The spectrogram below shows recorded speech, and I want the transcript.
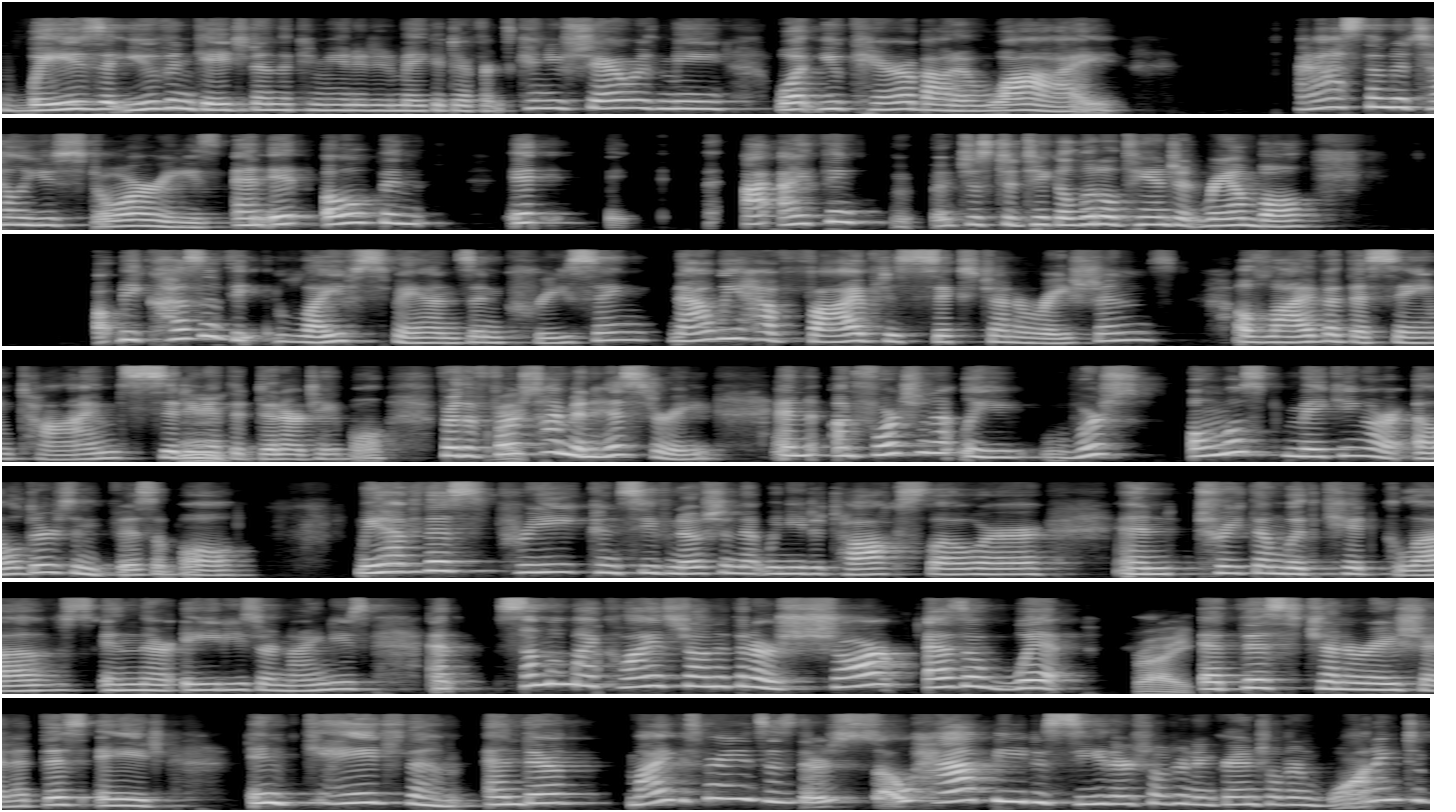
ways that you've engaged in the community to make a difference? Can you share with me what you care about and why? Ask them to tell you stories. And it open it I, I think uh, just to take a little tangent ramble, uh, because of the lifespans increasing, now we have five to six generations alive at the same time, sitting mm. at the dinner table for the first right. time in history. And unfortunately, we're almost making our elders invisible We have this preconceived notion that we need to talk slower and treat them with kid gloves in their 80s or 90s. And some of my clients, Jonathan, are sharp as a whip right. at this generation, at this age. Engage them. And they're my experience is they're so happy to see their children and grandchildren wanting to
